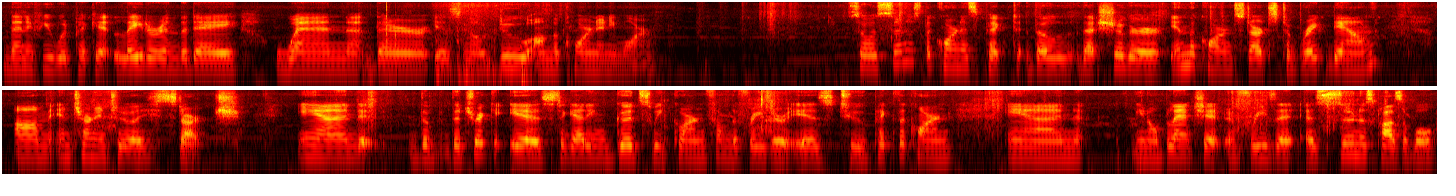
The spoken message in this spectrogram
than if you would pick it later in the day when there is no dew on the corn anymore. So as soon as the corn is picked, though that sugar in the corn starts to break down um, and turn into a starch. And the, the trick is to getting good sweet corn from the freezer is to pick the corn and you know blanch it and freeze it as soon as possible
